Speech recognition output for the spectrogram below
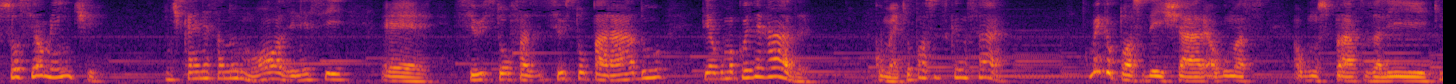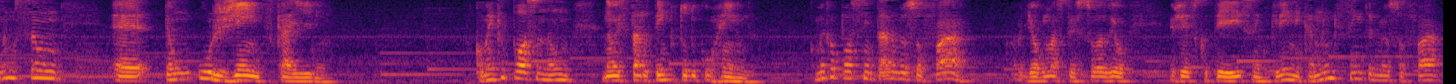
socialmente. A gente cai nessa normose, nesse é, se eu estou faz... se eu estou parado, tem alguma coisa errada. Como é que eu posso descansar? Como é que eu posso deixar algumas alguns pratos ali que não são é, tão urgentes caírem? Como é que eu posso não não estar o tempo todo correndo? Como é que eu posso sentar no meu sofá? De algumas pessoas eu eu já escutei isso em clínica, nem sento no meu sofá.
